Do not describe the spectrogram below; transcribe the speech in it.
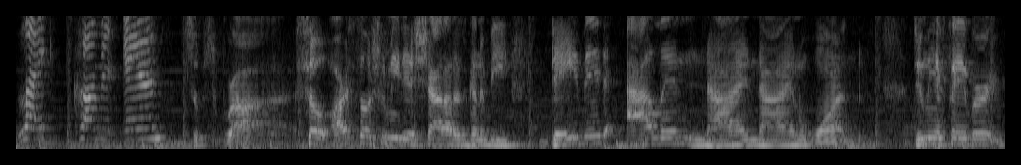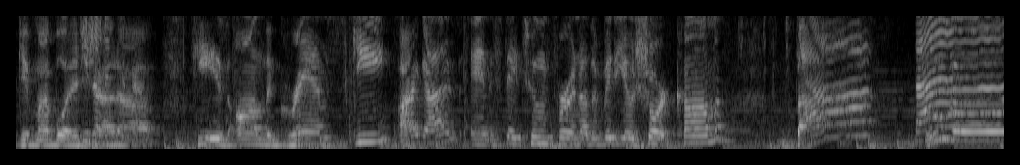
Like, comment, and subscribe. So our social media shout out is gonna be David Allen 991. Do me a favor, give my boy a He's shout out. He is on the gram ski. All right, guys, and stay tuned for another video short come. Bye. bye. Boogles. Boogles.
